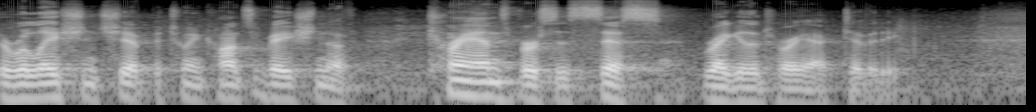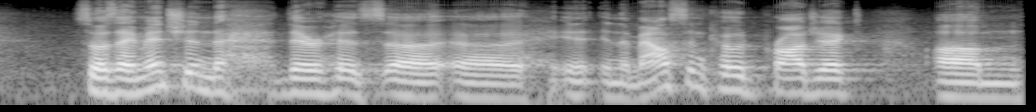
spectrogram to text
the relationship between conservation of trans versus cis regulatory activity. So as I mentioned, there has, uh, uh, in, in, the Mouse ENCODE project, um,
